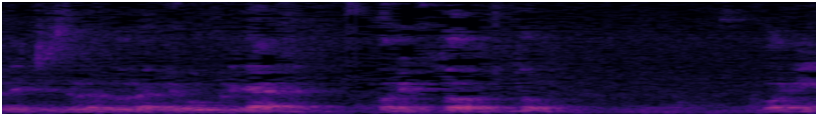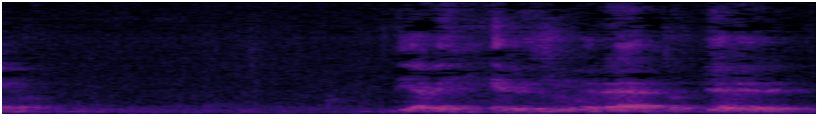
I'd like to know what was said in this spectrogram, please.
legislatura repubblicana, con il torto Bonino di avere superato, di avere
